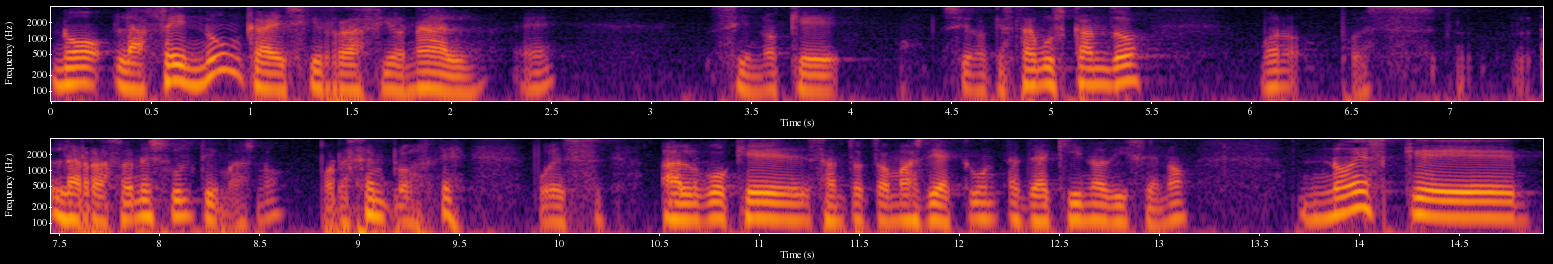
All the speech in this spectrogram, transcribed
no, la fe nunca es irracional, sino, que, sino que está buscando, bueno, pues las razones últimas, ¿no? Por ejemplo, pues algo que Santo Tomás de Aquino dice, ¿no? No es que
